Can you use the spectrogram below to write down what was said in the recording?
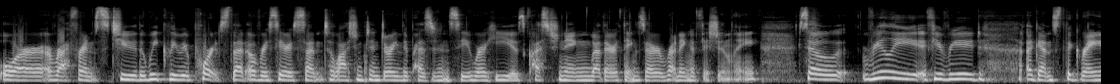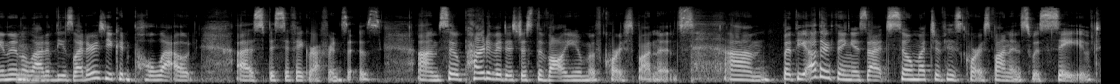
or a reference to the weekly reports that overseers sent to Washington during the presidency, where he is questioning whether things are running efficiently. So, really, if you read against the grain in mm-hmm. a lot of these letters, you can pull out uh, specific references. Um, so part of it is just the volume of correspondence. Um, but the other thing is that so much of his correspondence was saved.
